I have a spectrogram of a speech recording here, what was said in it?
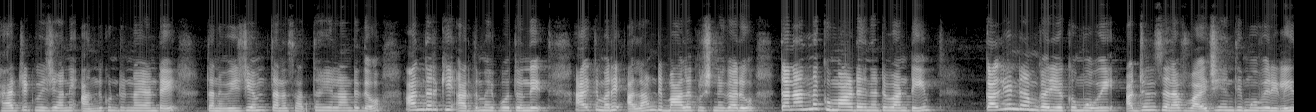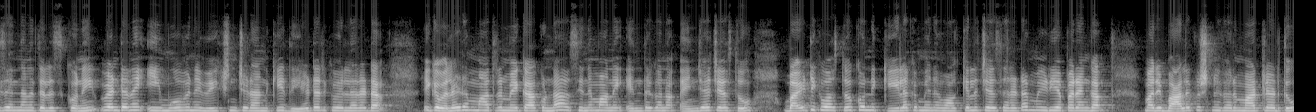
హ్యాట్రిక్ విజయాన్ని అందుకుంటున్నాయంటే తన విజయం తన సత్తా ఎలాంటిదో అందరికీ అర్థమైపోతుంది. అయితే మరి అలాంటి బాలకృష్ణ గారు తన అన్న కుమారుడైనటువంటి కళ్యాణ్ రామ్ గారి యొక్క movie Arjun son of Vyjayanthi movie release అయిందని తెలుసుకొని వెంటనే ఈ మూవీని వీక్షించడానికి థియేటర్కి వెళ్ళారట. ఇక వెళ్ళడం మాత్రమే కాకుండా సినిమాని ఎంతగానో ఎంజాయ్ చేస్తూ బయటికి వస్తూ కొన్ని కీలకమైన వ్యాఖ్యలు చేశారట మీడియా పరంగా. మరి బాలకృష్ణ గారు మాట్లాడుతూ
